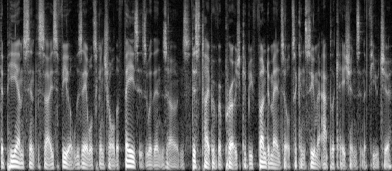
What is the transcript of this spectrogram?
the PM synthesized field is able to control the phases within zones. This type of approach could be fundamental to consumer applications in the future.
